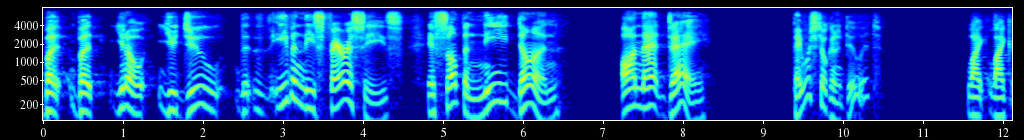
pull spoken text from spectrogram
But but you know, you do even these Pharisees, if something need done on that day, they were still going to do it. Like like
